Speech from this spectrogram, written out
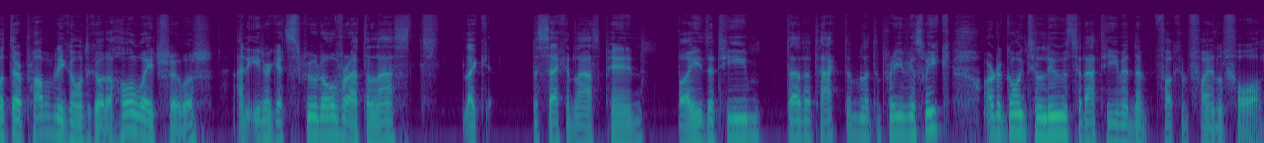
but they're probably going to go the whole way through it and either get screwed over at the last, like the second last pin by the team that attacked them like the previous week, or they're going to lose to that team in the fucking final fall.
